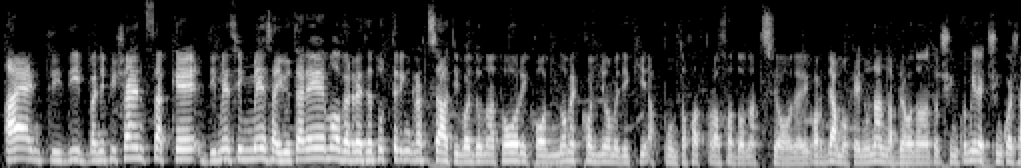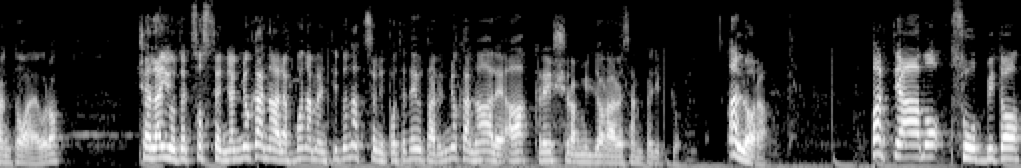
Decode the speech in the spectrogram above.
a enti di beneficenza che di mese in mese aiuteremo, verrete tutti ringraziati voi donatori con nome e cognome di chi appunto ha fatto la sua donazione, ricordiamo che in un anno abbiamo donato 5.500 euro, c'è l'aiuto e il sostegno al mio canale, abbonamenti, donazioni, potete aiutare il mio canale a crescere, a migliorare sempre di più. Allora, Partiamo subito.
